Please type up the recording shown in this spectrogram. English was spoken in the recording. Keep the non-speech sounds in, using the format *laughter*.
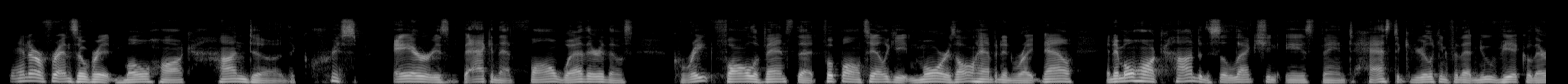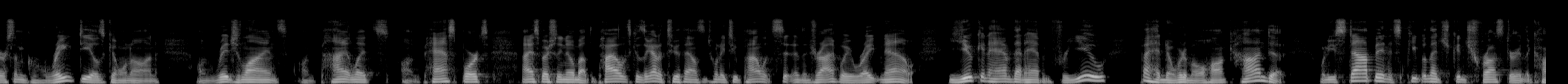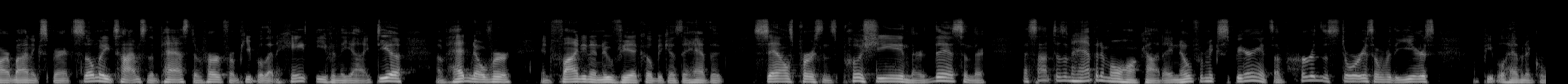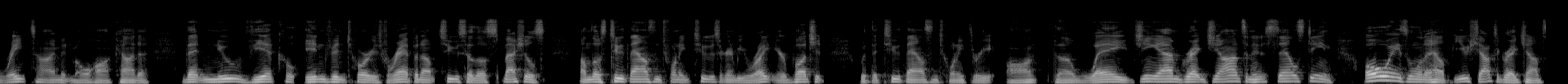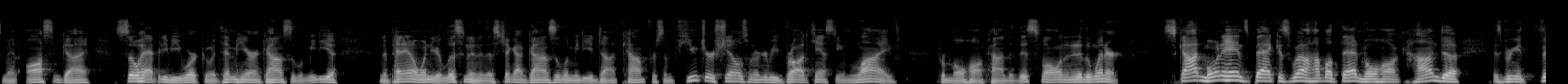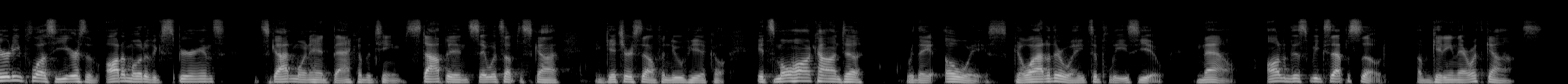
And our friends over at Mohawk Honda, the crisp air is back in that fall weather. Those great fall events that football tailgate and more is all happening right now. And at Mohawk Honda, the selection is fantastic. If you're looking for that new vehicle, there are some great deals going on on Ridgelines, on pilots, on passports. I especially know about the pilots because I got a 2022 pilot sitting in the driveway right now. You can have that happen for you by heading over to Mohawk Honda. When you stop in, it's people that you can trust during the car buying experience. So many times in the past, I've heard from people that hate even the idea of heading over and finding a new vehicle because they have the salesperson's pushy and they're this and they're that's not doesn't happen in Mohawk Honda. I know from experience. I've heard the stories over the years of people having a great time at Mohawk Honda. Uh, that new vehicle inventory is ramping up too. So those specials on those 2022s are going to be right in your budget with the 2023 on the way. GM Greg Johnson and his sales team always willing to help you. Shout out to Greg Johnson, man. Awesome guy. So happy to be working with him here on Godzilla Media. And depending on when you're listening to this, check out GodzillaMedia.com for some future shows when we're going to be broadcasting live from Mohawk Honda this fall and into the winter. Scott Moynihan's back as well. How about that? Mohawk Honda is bringing 30 plus years of automotive experience with Scott Moynihan back on the team. Stop in, say what's up to Scott, and get yourself a new vehicle. It's Mohawk Honda, where they always go out of their way to please you. Now, on to this week's episode of Getting There with Goz.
